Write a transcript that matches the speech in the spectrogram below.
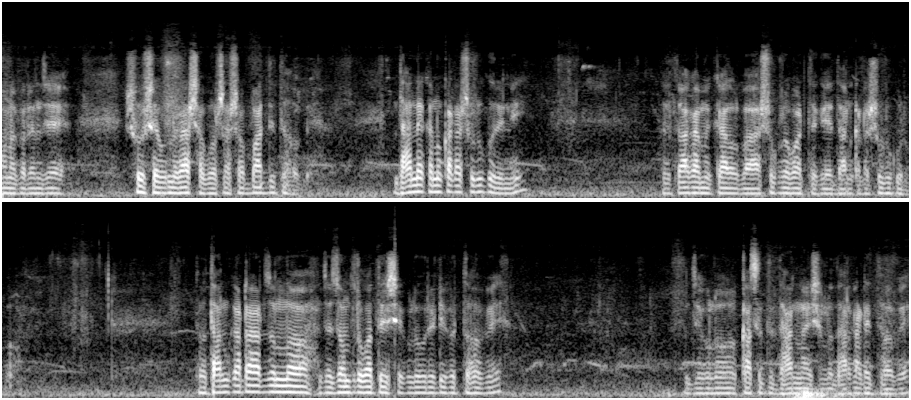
মনে করেন যে সর্ষে বোনের আশা বর্ষা সব বাদ দিতে হবে। ধান এখনও কাটা শুরু করিনি? হয়তো আগামীকাল বা শুক্রবার থেকে ধান কাটা শুরু করব। তো ধান কাটার জন্য যে যন্ত্রপাতি, সেগুলো রেডি করতে হবে। যেগুলো কাছেতে ধান নাই, সেগুলো ধার কাটাতে হবে।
